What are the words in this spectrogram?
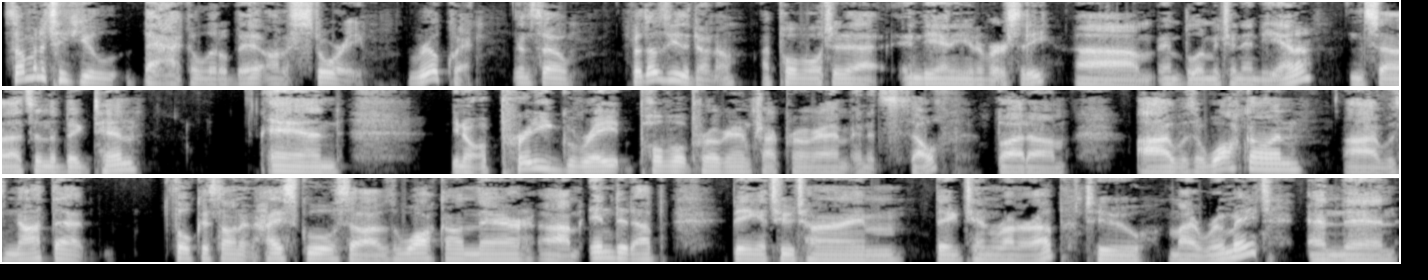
so I'm going to take you back a little bit on a story real quick. And so, for those of you that don't know, I pole vaulted at Indiana University um, in Bloomington, Indiana, and so that's in the Big Ten, and you know a pretty great pole vault program, track program in itself. But um, I was a walk on. I was not that focused on it in high school, so I was a walk on there. Um, ended up being a two time Big Ten runner up to my roommate, and then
